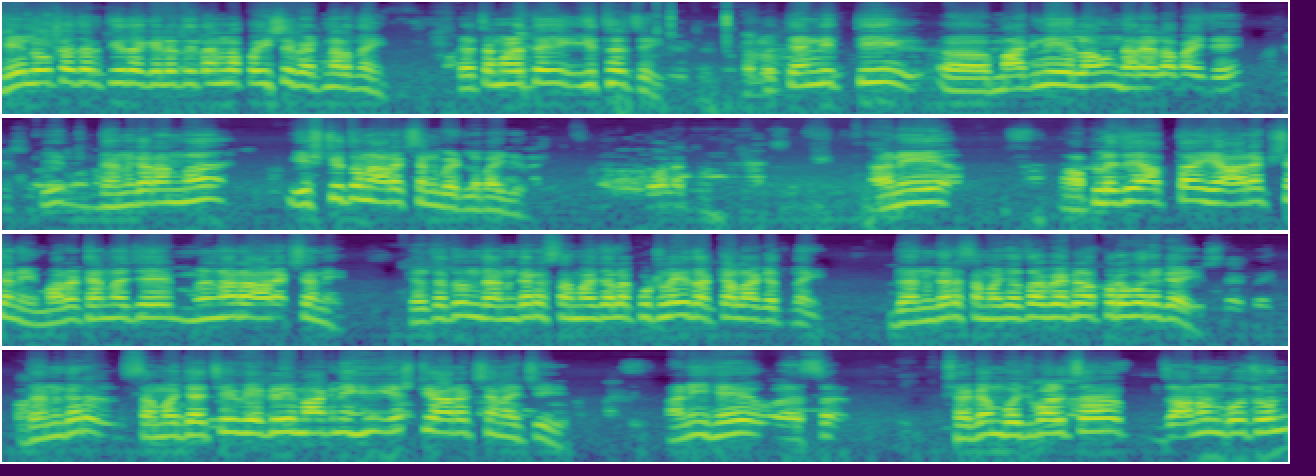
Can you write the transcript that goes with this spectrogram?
हे लोक जर तिथं गेले तर त्यांना पैसे भेटणार नाही. त्याच्यामुळे ते इथंच आहे. त्यांनी ती मागणी लावून धरायला पाहिजे की धनगरांना एस टीतून आरक्षण भेटलं पाहिजे. आणि आपलं जे आत्ता हे आरक्षण आहे मराठ्यांना जे मिळणारं आरक्षण आहे त्याच्यातून धनगर समाजाला कुठलाही धक्का लागत नाही. धनगर समाजाचा वेगळा प्रवर्ग आहे. धनगर समाजाची वेगळी मागणी ही एस टी आरक्षणाची आणि हे छगन भुजबळचं जाणून बुजून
